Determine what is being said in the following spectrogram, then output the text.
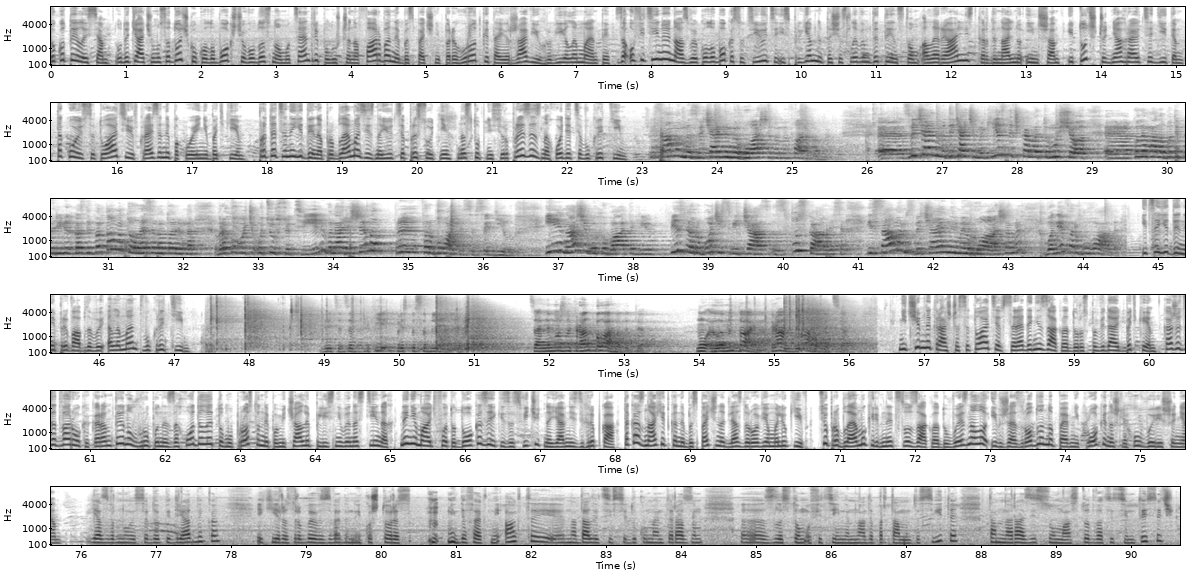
Докотилися. У дитячому садочку колобок, що в обласному центрі полущена фарба, небезпечні перегородки та іржаві ігрові елементи. За офіційною назвою колобок асоціюється із приємним та щасливим дитинством, але реальність кардинально інша. І тут щодня граються діти. Такою ситуацією вкрай занепокоєні батьки. Проте це не єдина проблема, зізнаються присутні. Наступні сюрпризи знаходяться в укритті. самими звичайними гуашевими фарбами. Е, Звичайними дитячими кісточками, тому що е, коли мала бути перевірка з департаменту, Олеся Анатолівна, враховуючи оцю всю цвіль, вона вирішила прифарбувати це все діло. І наші вихователі після робочий свій час спускалися і самими звичайними гуашами вони фарбували. І це єдиний привабливий елемент в укритті. Дивіться, це такі приспособлення. Це не можна кран полагодити. Ну, елементарно, кран лагодиться. Нічим не краща ситуація всередині закладу, розповідають батьки. Кажуть, за два роки карантину в групу не заходили, тому просто не помічали плісніви на стінах. Нині мають фотодокази, які засвідчують наявність грибка. Така знахідка небезпечна для здоров'я малюків. Цю проблему керівництво закладу визнало і вже зроблено певні кроки на шляху вирішення. Я звернулася до підрядника, який розробив зведений кошторис і дефектний акт. Надали ці всі документи разом е, з листом офіційним на департамент освіти. Там наразі сума 127 тисяч.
